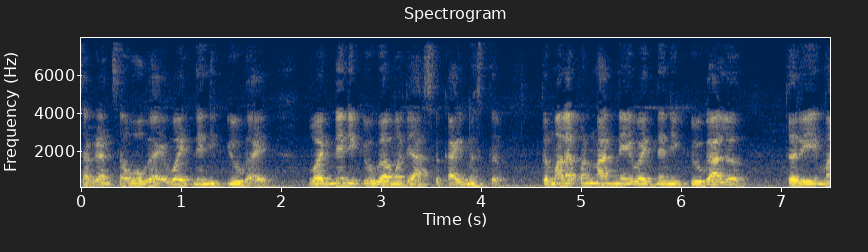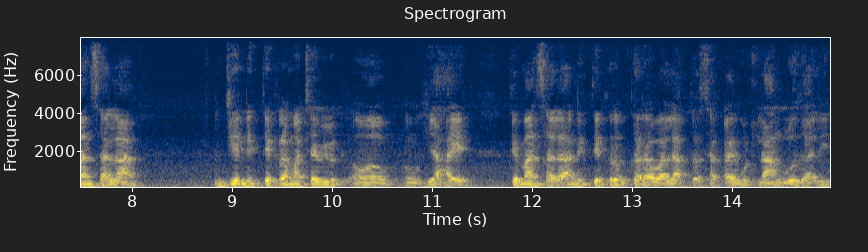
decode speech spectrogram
सगळ्यांचा ओघ आहे वैज्ञानिक युग आहे. वैज्ञानिक युगामध्ये असं काही नसतं. तर मला पण मान्य आहे वैज्ञानिक युग आलं तरी माणसाला जे नित्यक्रमाच्या विवेक- हे आहे ते माणसाला नित्यक्रम करावा लागतं. सकाळी उठलं आंघोळ झाली.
